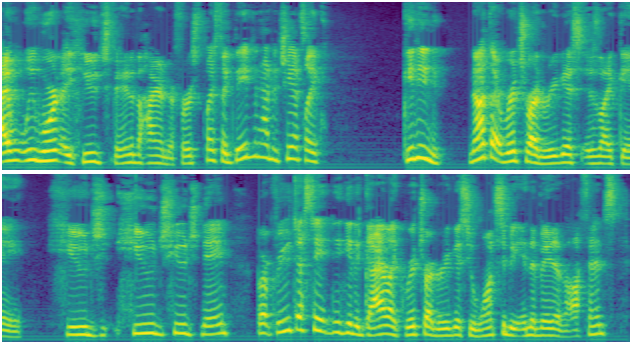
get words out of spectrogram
I we weren't a huge fan of the hire in the first place. Like they even had a chance, like getting not that Rich Rodriguez is like a huge, huge, huge name, but for Utah State to get a guy like Rich Rodriguez who wants to be innovative on offense,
